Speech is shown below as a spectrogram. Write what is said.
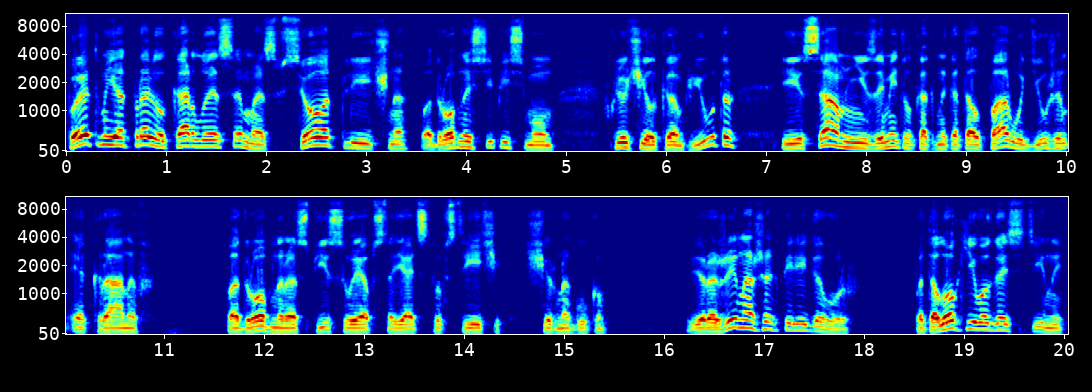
Поэтому я отправил Карлу СМС. Все отлично, подробности письмом. Включил компьютер и сам не заметил, как накатал пару дюжин экранов, подробно расписывая обстоятельства встречи с Черногуком. Виражи наших переговоров, потолок его гостиной,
